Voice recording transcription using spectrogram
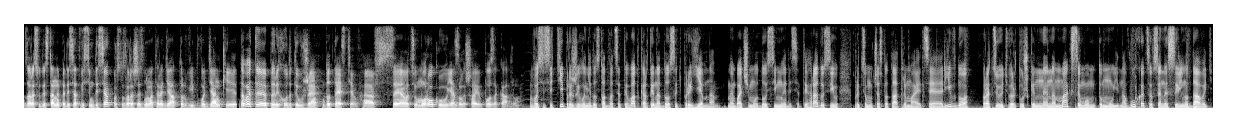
Зараз сюди стане 50-80, просто зараз ще знімати радіатор від водянки. Давайте переходити вже до тестів. А Все оцю мороку я залишаю поза кадром. В OCCT при живленні до 120 Вт картина досить приємна. Ми бачимо до 70 градусів, при цьому частота тримається рівно. Працюють вертушки не на максимум, тому і на вуха це все не сильно давить.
